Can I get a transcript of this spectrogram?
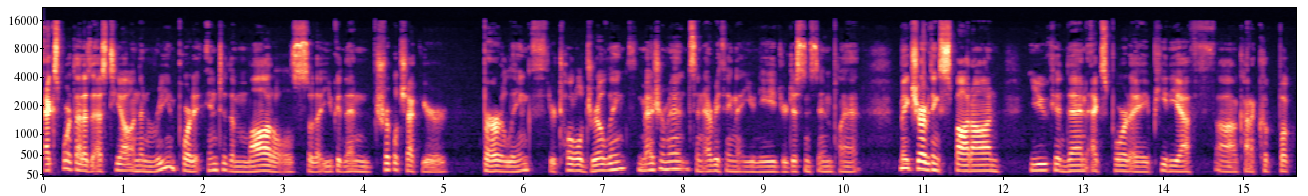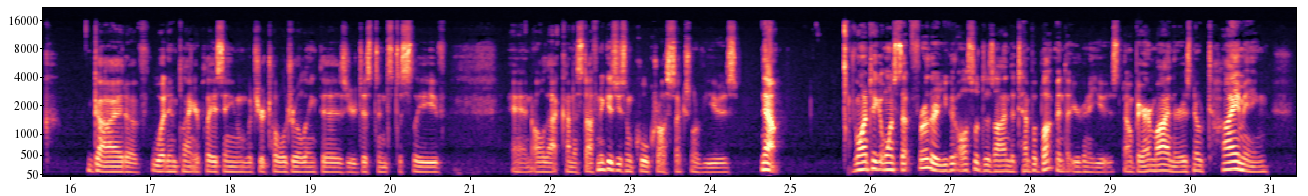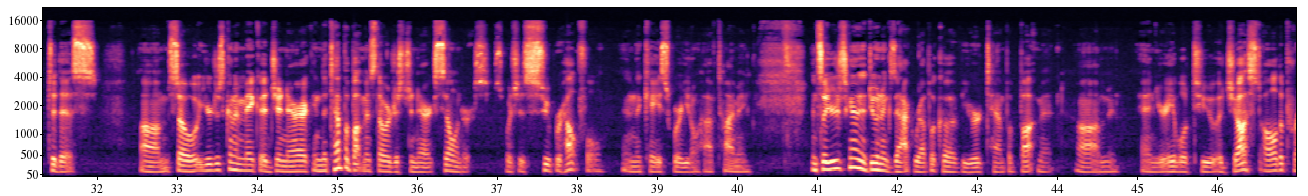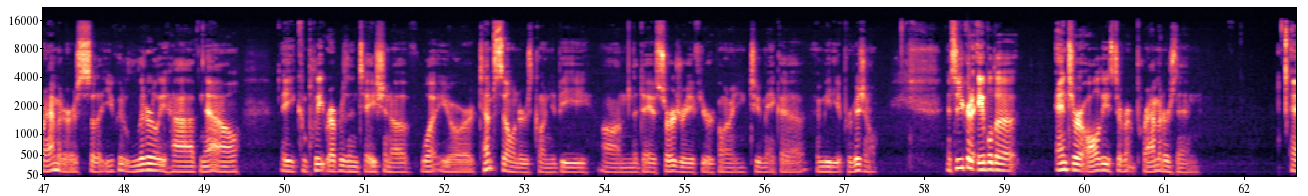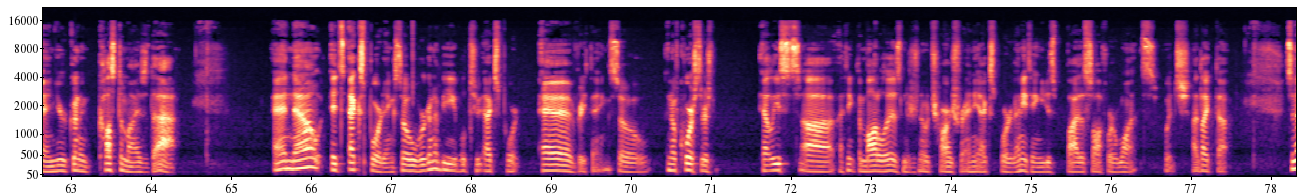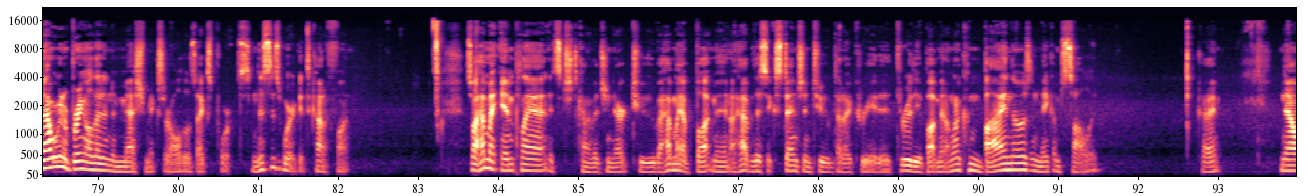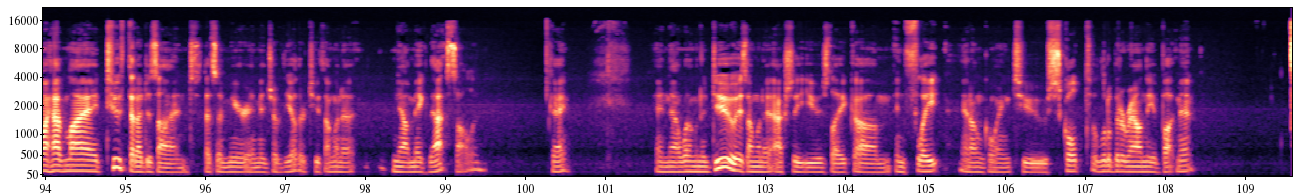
export that as STL and then re-import it into the models so that you could then triple check your burr length, your total drill length measurements, and everything that you need, your distance implant. Make sure everything's spot on. You could then export a PDF uh, kind of cookbook guide of what implant you're placing, what your total drill length is, your distance to sleeve, and all that kind of stuff. And it gives you some cool cross-sectional views. Now, if you want to take it one step further, you could also design the temp abutment that you're going to use. Now, bear in mind, there is no timing to this. Um, so you're just going to make a generic, and the temp abutments though are just generic cylinders, which is super helpful in the case where you don't have timing. And so you're just going to do an exact replica of your temp abutment. Um, and you're able to adjust all the parameters so that you could literally have now a complete representation of what your temp cylinder is going to be on the day of surgery if you're going to make a immediate provisional. And so you're able to enter all these different parameters in and you're going to customize that. And now it's exporting. So we're going to be able to export everything. So, and of course there's at least uh, I think the model is and there's no charge for any export of anything. You just buy the software once, which I like that. So now we're going to bring all that into Meshmixer, all those exports. And this is where it gets kind of fun. So I have my implant, it's just kind of a generic tube. I have my abutment, I have this extension tube that I created through the abutment. I'm going to combine those and make them solid. Okay. Now I have my tooth that I designed. That's a mirror image of the other tooth. I'm going to now make that solid. Okay. And now what I'm going to do is I'm going to actually use like um, inflate and I'm going to sculpt a little bit around the abutment.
